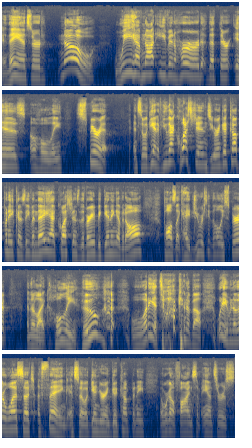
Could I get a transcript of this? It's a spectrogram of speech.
And they answered, No, we have not even heard that there is a Holy Spirit. And so, again, if you got questions, you're in good company because even they had questions at the very beginning of it all. Paul's like, Hey, did you receive the Holy Spirit? And they're like, Holy who? what are you talking about? We didn't even know there was such a thing. And so, again, you're in good company, and we're going to find some answers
